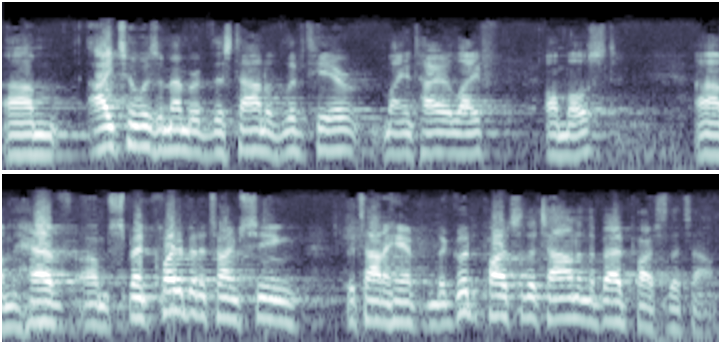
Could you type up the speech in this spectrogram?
Um, I, too, as a member of this town, have lived here my entire life, almost, um, have um, spent quite a bit of time seeing the town of Hampton, the good parts of the town and the bad parts of the town.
